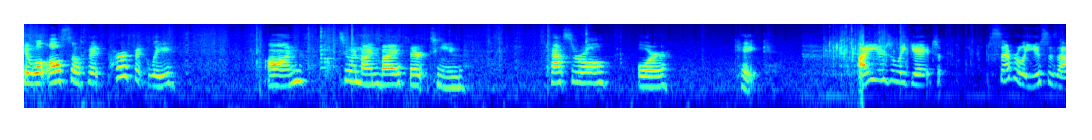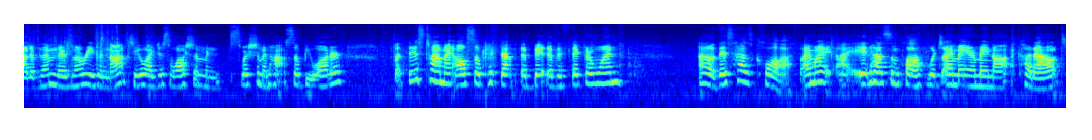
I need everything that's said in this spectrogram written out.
It will also fit perfectly on to a 9 by 13 casserole or cake. I usually get several uses out of them. There's no reason not to. I just wash them and swish them in hot soapy water. But this time I also picked up a bit of a thicker one. Oh, this has cloth. I might, I, it has some cloth which I may or may not cut out.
